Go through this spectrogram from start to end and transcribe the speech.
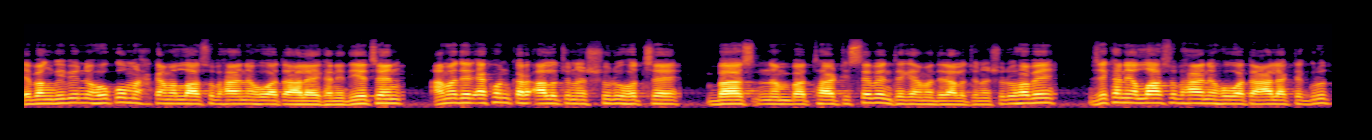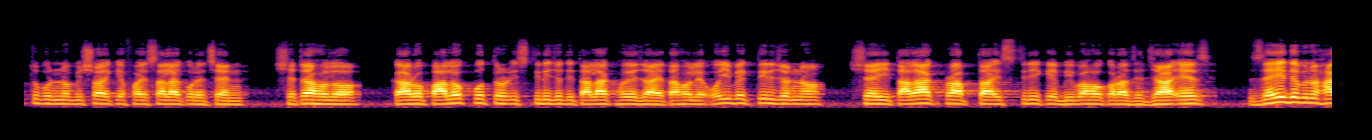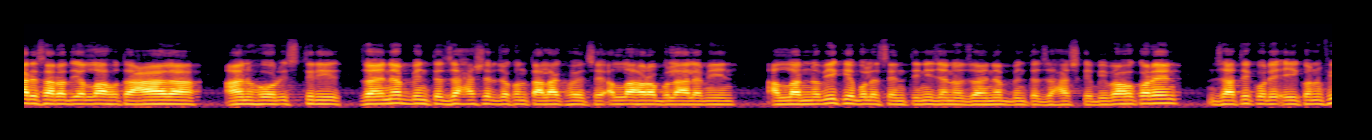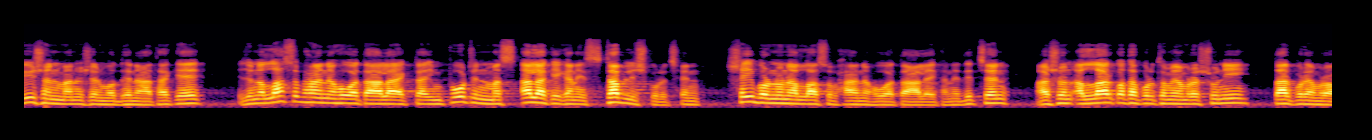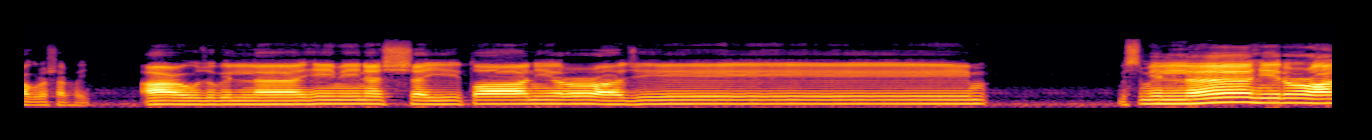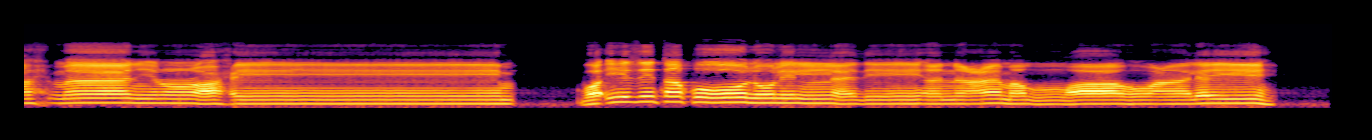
এবং বিভিন্ন হুকুম হাকাম আল্লাহ সুবহান হুয়া তাআলা এখানে দিয়েছেন। আমাদের এখনকার আলোচনা শুরু হচ্ছে, বাস নাম্বার থার্টি সেভেন থেকে আমাদের আলোচনা শুরু হবে, যেখানে আল্লাহ সুবহান হুয়া তাআলা একটা গুরুত্বপূর্ণ বিষয়কে ফয়সালা করেছেন। সেটা হলো, কারও পালক পুত্রর স্ত্রী যদি তালাক হয়ে যায়, তাহলে ওই ব্যক্তির জন্য সেই তালাক প্রাপ্তা স্ত্রীকে বিবাহ করা যে জায়েজ। জঈদ ইবনে হারিসা রাদিয়াল্লাহু তাআলা আনহুর স্ত্রী জয়নাব বিনতে জাহাসের যখন তালাক হয়েছে, আল্লাহ রাব্বুল আলামিন আল্লাহর নবীকে বলেছেন, তিনি যেন জয়নাব বিনতে জাহাসকে বিবাহ করেন, যাতে করে এই কনফিউশন মানুষের মধ্যে না থাকে। এই জন্য আল্লাহ তাআলা একটা ইম্পর্টেন্ট মাসআলাকে এখানে এস্টাবলিশ করেছেন। সেই বর্ণনা আল্লাহ সুবহানাহু ওয়া তাআলা এখানে দিচ্ছেন। আসুন আল্লাহর কথা প্রথমে আমরা শুনি তারপরে আমরা অগ্রসর হই أعوذ بالله من الشيطان الرجيم بسم الله الرحمن الرحيم وإذ تقول للذي أنعم الله عليه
